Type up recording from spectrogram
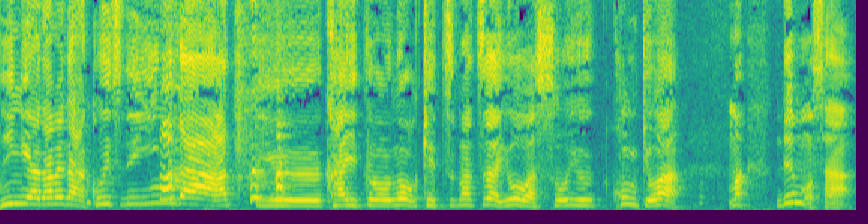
人間はダメだこいつでいいんだっていう回答の結末は、要はそういう根拠は、まあでもさ、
